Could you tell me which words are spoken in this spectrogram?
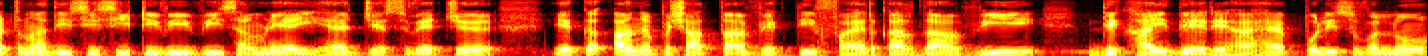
ਘਟਨਾ ਦੀ ਸੀਸੀਟੀਵੀ ਵੀ ਸਾਹਮਣੇ ਆਈ ਹੈ, ਜਿਸ ਵਿੱਚ ਇੱਕ ਅਣਪਛਾਤਾ ਵਿਅਕਤੀ ਫਾਇਰ ਕਰਦਾ ਵੀ ਦਿਖਾਈ ਦੇ ਰਿਹਾ ਹੈ। ਪੁਲਿਸ ਵੱਲੋਂ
